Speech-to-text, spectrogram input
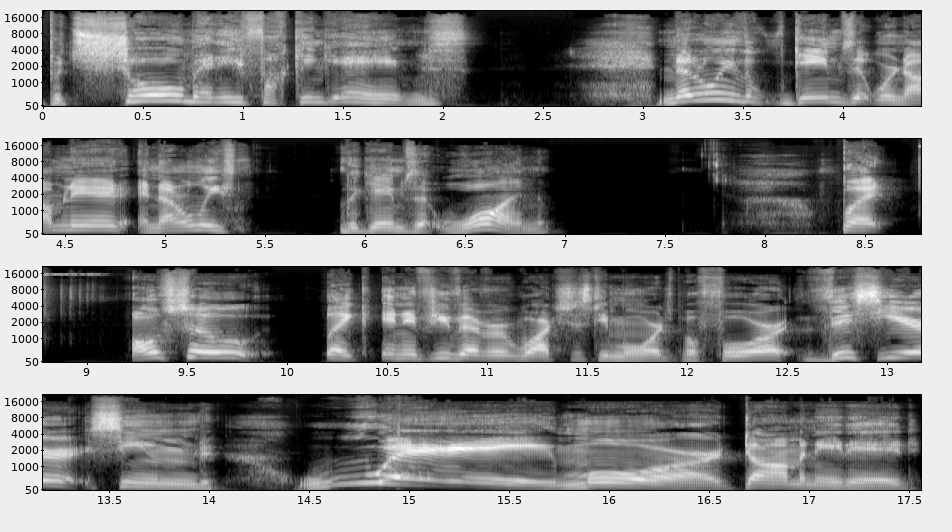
but so many fucking games. Not only the games that were nominated and not only the games that won, but also like, and if you've ever watched the Steam Awards before, this year seemed way more dominated,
